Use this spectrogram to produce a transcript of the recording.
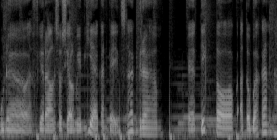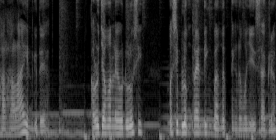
udah viral sosial media kan kayak Instagram kayak TikTok atau bahkan hal-hal lain gitu ya kalau zaman Leo dulu sih masih belum trending banget yang namanya Instagram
